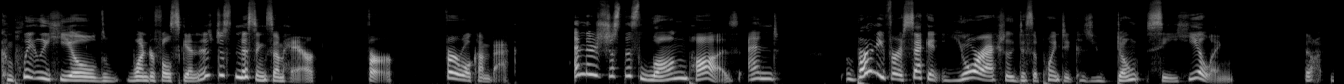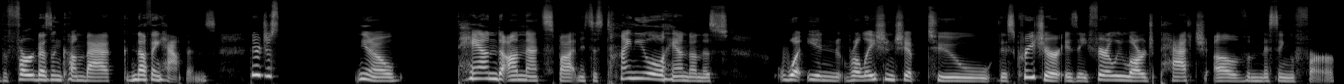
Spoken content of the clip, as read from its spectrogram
completely healed, wonderful skin. It's just missing some hair. Fur. Fur will come back. And there's just this long pause. And Bernie, for a second, you're actually disappointed because you don't see healing. The, the fur doesn't come back, nothing happens. They're just, you know, hand on that spot, and it's this tiny little hand on this what in relationship to this creature is a fairly large patch of missing fur.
